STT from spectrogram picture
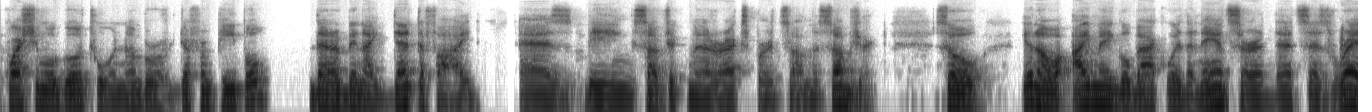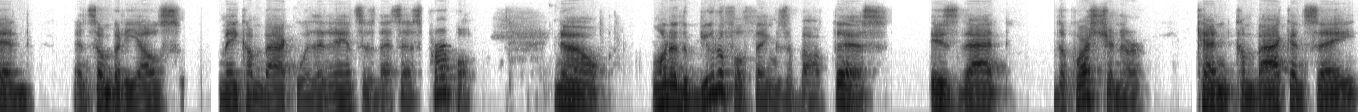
question will go to a number of different people that have been identified as being subject matter experts on the subject. So, you know, I may go back with an answer that says red, and somebody else may come back with an answer that says purple. Now, one of the beautiful things about this is that the questioner can come back and say,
